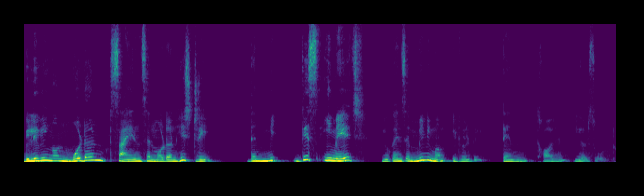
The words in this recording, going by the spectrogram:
believing on modern science and modern history then this image you can say minimum it will be ten thousand years old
